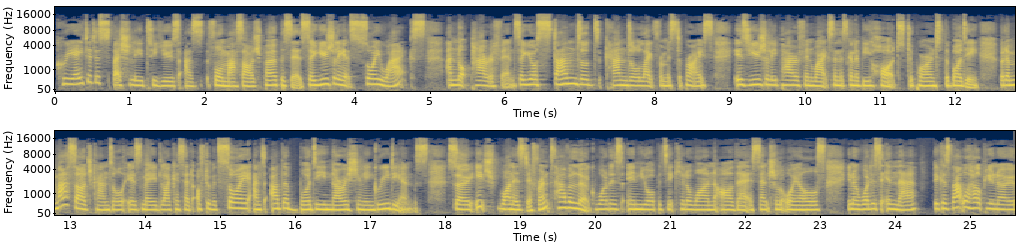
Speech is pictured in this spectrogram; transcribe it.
created especially to use as for massage purposes. So usually it's soy wax and not paraffin. So your standard candle, like from Mr. Price, is usually paraffin wax and it's going to be hot to pour into the body. But a massage candle is made, like I said, often with soy and other body nourishing ingredients. So each one is different. Have a look. What is in your particular one? Are there essential oils? You know, what is in there? Because that will help you know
